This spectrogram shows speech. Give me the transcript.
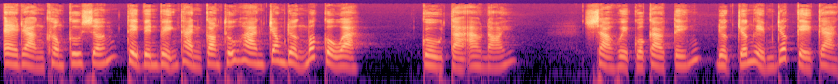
e rằng không cứu sớm thì vĩnh viễn thành con thú hoang trong rừng mất cụ à. Cụ tà ao nói. Sao huyệt của Cao Tiến được trấn nghiệm rất kỹ càng.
